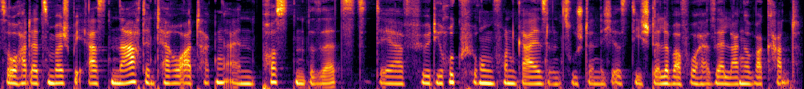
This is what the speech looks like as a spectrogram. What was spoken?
So hat er zum Beispiel erst nach den Terrorattacken einen Posten besetzt, der für die Rückführung von Geiseln zuständig ist. Die Stelle war vorher sehr lange vakant.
